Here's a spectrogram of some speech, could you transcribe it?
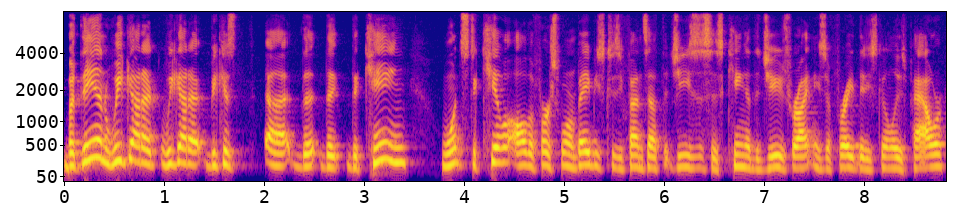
but then we gotta, we gotta, because uh, the, the the king wants to kill all the firstborn babies because he finds out that Jesus is king of the Jews, right? And he's afraid that he's going to lose power.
